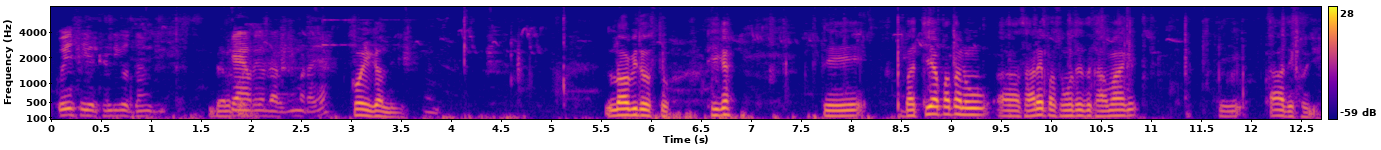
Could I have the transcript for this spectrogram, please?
ਕੋਈ ਸੀਲ ਠੰਡੀ ਉਦਾਂ ਵੀ। ਬਿਲਕੁਲ। ਕੈਮਰੇ ਤੋਂ ਡਰ ਗਈ ਮੜਾ ਜਾ ਕੋਈ ਗੱਲ ਨਹੀਂ ਲਓ ਵੀ ਦੋਸਤੋ ਠੀਕ ਹੈ। ਤੇ ਬੱਚੇ ਆਪਾਂ ਤੁਹਾਨੂੰ ਸਾਰੇ ਪਸ਼ੂਆਂ ਦੇ ਦਿਖਾਵਾਂਗੇ। ਤੇ ਆਹ ਦੇਖੋ ਜੀ।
